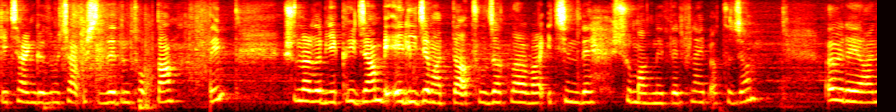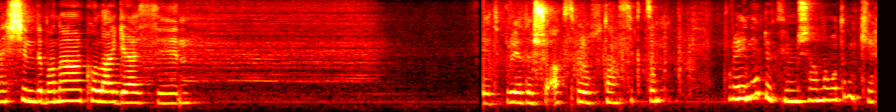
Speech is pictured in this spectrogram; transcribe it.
Geçen gözümü çarpmıştı dedim toptan. Şunları da bir yıkayacağım. Bir eleyeceğim hatta atılacaklar var. İçinde şu magnetleri falan hep atacağım. Öyle yani. Şimdi bana kolay gelsin. Evet buraya da şu Aksperos'tan sıktım. Buraya ne dökülmüş anlamadım ki.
